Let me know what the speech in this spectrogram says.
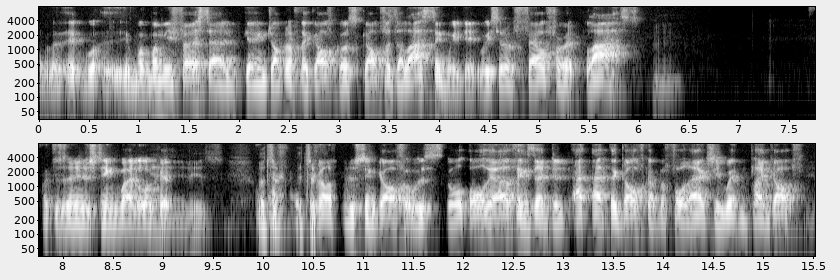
it, it, when we first started getting dropped off the golf course, golf was the last thing we did. We sort of fell for it last, mm. which is an interesting way to look yeah, at it. It is. Well, it's a, it's developed interest in golf. It was all, all, the other things they did at, at, the golf club before they actually went and played golf. Yeah.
